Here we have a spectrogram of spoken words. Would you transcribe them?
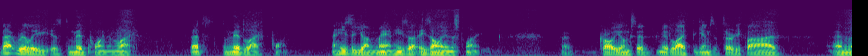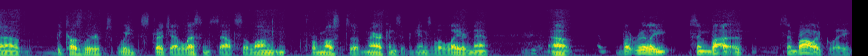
that really is the midpoint in life. That's the midlife point. Now he's a young man. He's a, he's only in his twenties. Carl Jung said midlife begins at 35, and uh, because we we stretch adolescence out so long, for most Americans it begins a little later than that. Uh, but really, symbo- uh, symbolically,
